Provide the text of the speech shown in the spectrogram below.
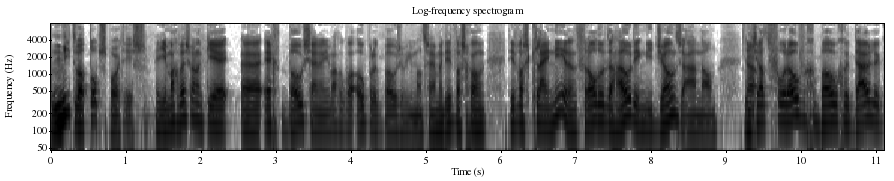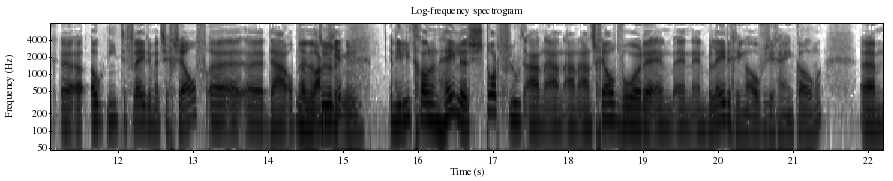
niet wat topsport is. Je mag best wel een keer eh, echt boos zijn en je mag ook wel openlijk boos op iemand zijn. Maar dit was gewoon, dit was kleinerend. Vooral door de houding die Jones aannam. Die Ja. zat voorover gebogen, duidelijk eh, eh, ook niet tevreden met zichzelf eh, daar op dat bankje. niet. En die liet gewoon een hele stortvloed aan, aan, aan, aan scheldwoorden en, en, en beledigingen over zich heen komen. Ehm,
